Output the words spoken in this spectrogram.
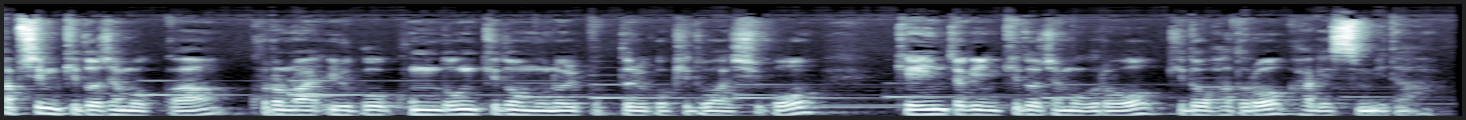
합심 기도 제목과 코로나19 공동 기도문을 붙들고 기도하시고 개인적인 기도 제목으로 기도하도록 하겠습니다.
